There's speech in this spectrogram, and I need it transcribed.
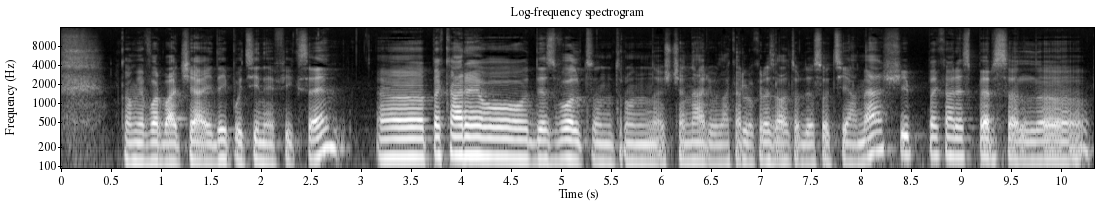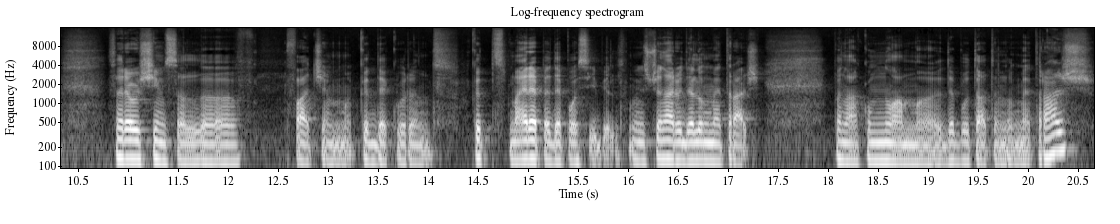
cum e vorba aceea idei puține fixe, uh, pe care o dezvolt într-un scenariu la care lucrez alături de soția mea și pe care sper să-l, uh, să reușim să-l facem cât de curând cât mai repede posibil, un scenariu de lungmetraj. Până acum nu am uh, debutat în lungmetraj.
